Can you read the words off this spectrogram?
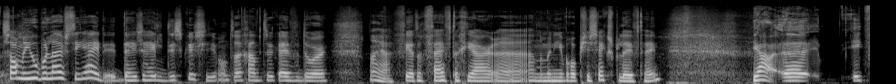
Sammy, hoe beluister jij de- deze hele discussie? Want we gaan natuurlijk even door nou ja, 40, 50 jaar eh, aan de manier waarop je seks beleeft heen. Ja, eh, ik vind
